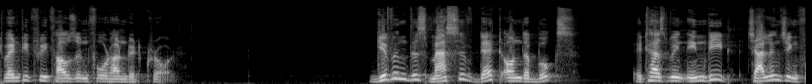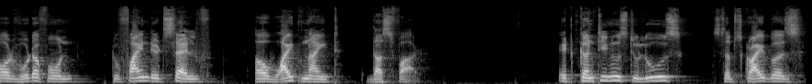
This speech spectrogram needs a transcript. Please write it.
23,400 crore. Given this massive debt on the books, it has been indeed challenging for Vodafone to find itself a white knight thus far. It continues to lose subscribers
